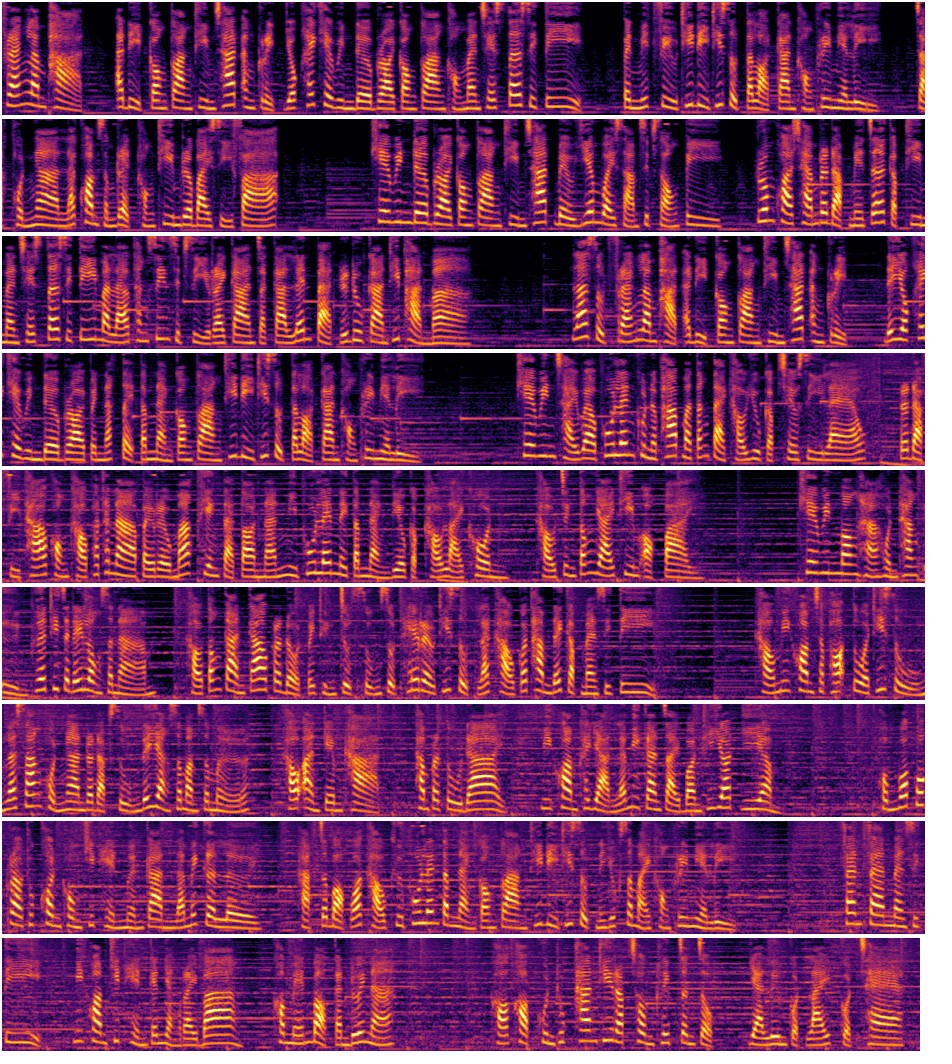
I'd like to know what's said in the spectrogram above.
แฟรงค์แลมพาร์ดอดีตกองกลางทีมชาติอังกฤษยกให้เควินเดอร์บรอยกองกลางของแมนเชสเตอร์ซิตี้เป็นมิดฟิลด์ที่ดีที่สุดตลอดการของพรีเมียร์ลีก จากผลงานและความสำเร็จของทีมเรือใบสีฟ้า เควินเดอร์บรอยกองกลางทีมชาติเบลเยียมวัย 32 ปี ร่วมคว้าแชมป์ระดับเมเจอร์กับทีมแมนเชสเตอร์ซิตี้มาแล้วทั้งสิ้น 14 รายการจากการเล่น 8 ฤดูกาลที่ผ่านมา ล่าสุดแฟรงค์ลัมพาร์ดอดีตกองกลางทีมชาติอังกฤษ ได้ยกให้เควินเดอร์บรอยเป็นนักเตะตำแหน่งกองกลางที่ดีที่สุดตลอดการของพรีเมียร์ลีก เควินฉายแววผู้เล่นคุณภาพมาตั้งแต่เขาอยู่กับเชลซีแล้ว ระดับฝีเท้าของเขาพัฒนาไปเร็วมากเพียงแต่ตอนนั้นมีผู้เล่นในตำแหน่งเดียวกับเขาหลายคน เขาจึงต้องย้ายทีมออกไป เควินมองหาหนทางอื่นเพื่อที่จะได้ลงสนาม เขาต้องการก้าวกระโดดไปถึงจุดสูงสุดให้เร็วที่สุดและเขาก็ทำได้กับแมนซิตี้ เขามีความเฉพาะตัวที่สูงและสร้างผลงานระดับสูงได้อย่างสม่ำเสมอ เขาอ่านเกมขาด ทำประตูได้ มีความขยันและมีการจ่ายบอลที่ยอดเยี่ยม ผมว่าพวกเราทุกคนคงคิดเห็นเหมือนกันและไม่เกินเลย หากจะบอกว่าเขาคือผู้เล่นตำแหน่งกองกลางที่ดีที่สุดในยุคสมัยของพรีเมียร์ลีก แฟนๆแมนซิตี้มีความคิดเห็นกันอย่างไรบ้าง คอมเมนต์บอกกันด้วยนะ ขอขอบคุณทุกท่านที่รับชมคลิปจนจบ อย่าลืมกดไลค์ กดแชร์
